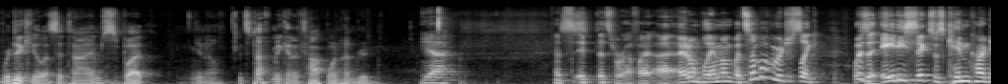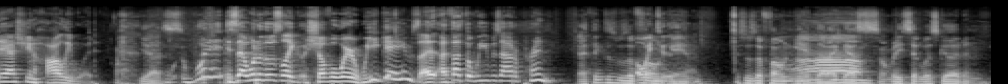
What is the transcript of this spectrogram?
ridiculous at times. But you know, it's tough making a top 100. Yeah. That's it. That's rough. I, I I don't blame them, but some of them are just like, what is it? Eighty six was Kim Kardashian Hollywood. Yes. What is, is that? One of those like shovelware Wii games? I, I thought the Wii was out of print. I think this was a Oh, wait, phone two at the game. time. This was a phone game that I Um, guess somebody said was good and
